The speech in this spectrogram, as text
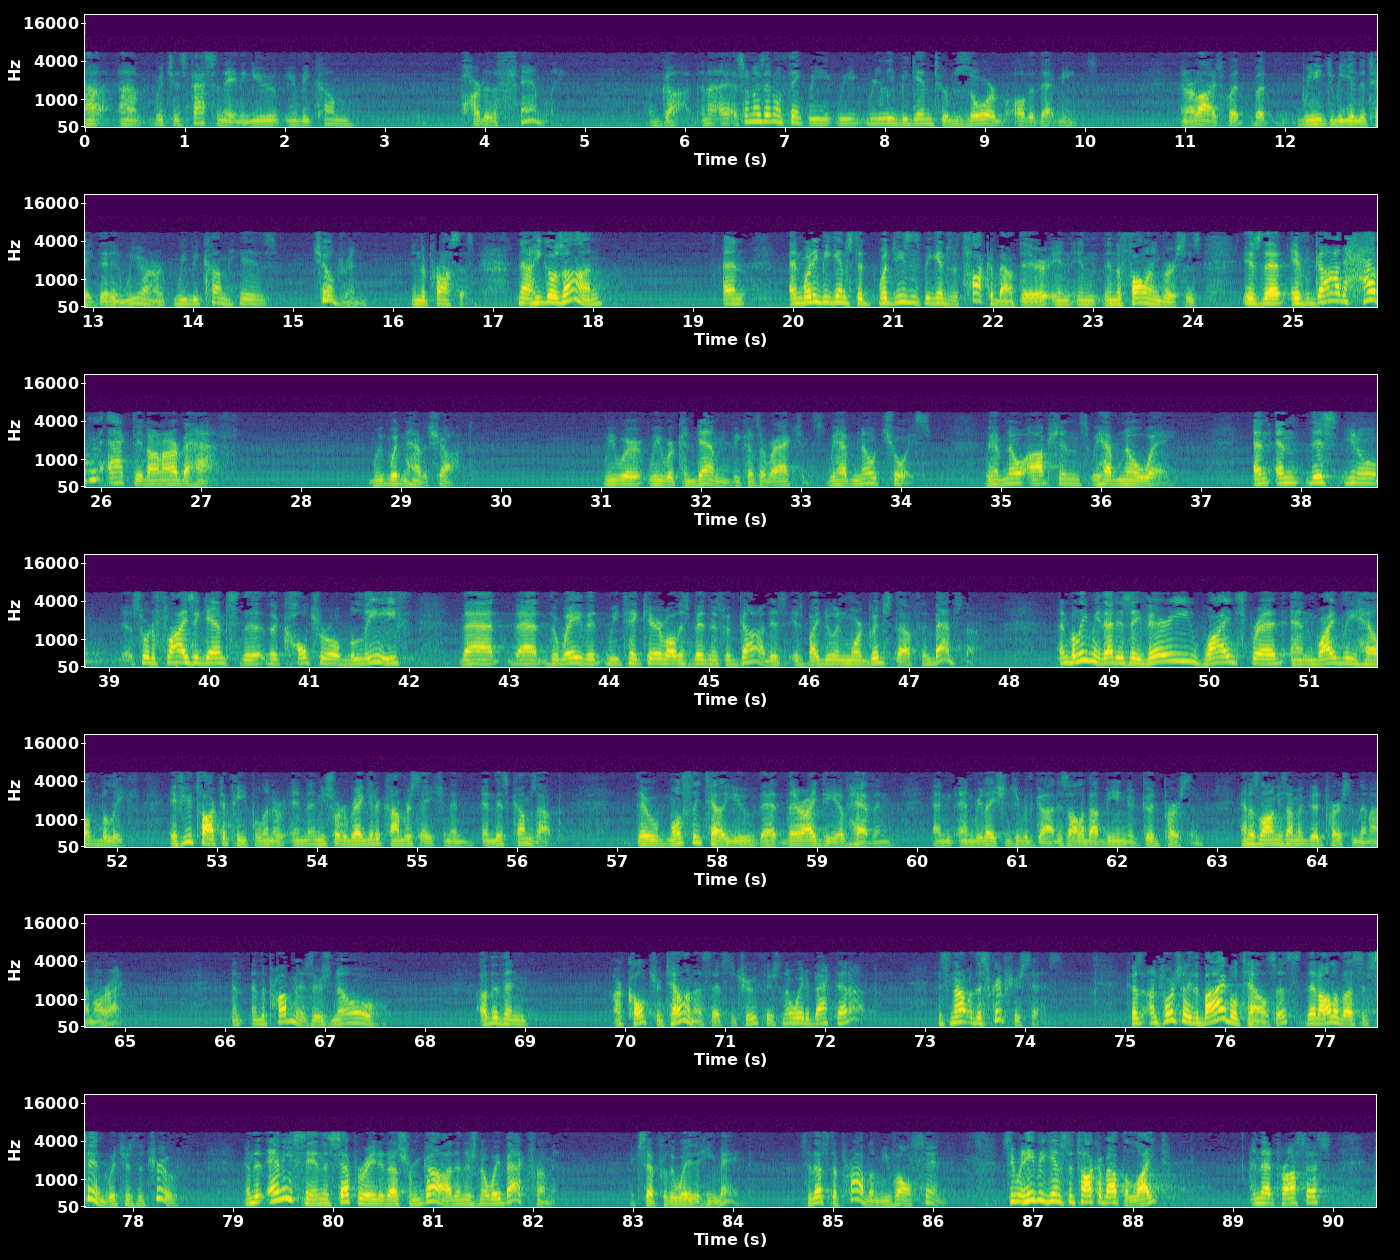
uh, um, which is fascinating. You, you become part of the family of God. And I, sometimes I don't think we, we really begin to absorb all that that means in our lives, but, but we need to begin to take that in. We, are, we become His children in the process. Now, he goes on, and and what he begins to, what Jesus begins to talk about there in, in, in the following verses is that if God hadn't acted on our behalf, we wouldn't have a shot. We were, we were condemned because of our actions. We have no choice. We have no options. We have no way. And, and this, you know, sort of flies against the, the cultural belief that, that the way that we take care of all this business with God is, is by doing more good stuff than bad stuff. And believe me, that is a very widespread and widely held belief. If you talk to people in, a, in any sort of regular conversation and, and this comes up, they will mostly tell you that their idea of heaven and, and relationship with God is all about being a good person. And as long as I'm a good person, then I'm all right. And, and the problem is there's no, other than our culture telling us that's the truth, there's no way to back that up. It's not what the Scripture says. Because unfortunately, the Bible tells us that all of us have sinned, which is the truth. And that any sin has separated us from God, and there's no way back from it, except for the way that He made. So that's the problem. You've all sinned. See, when He begins to talk about the light in that process,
